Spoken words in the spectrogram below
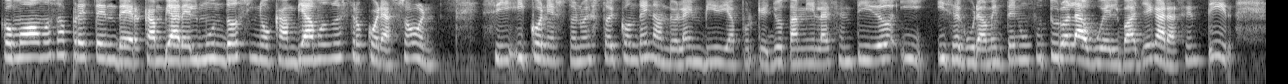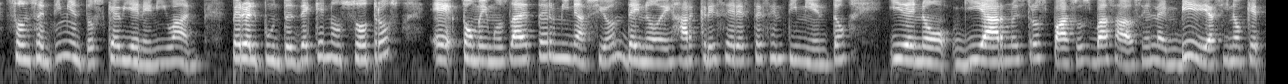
¿Cómo vamos a pretender cambiar el mundo si no cambiamos nuestro corazón? Sí, y con esto no estoy condenando la envidia porque yo también la he sentido y, y seguramente en un futuro la vuelva a llegar a sentir. Son sentimientos que vienen y van, pero el punto es de que nosotros eh, tomemos la determinación de no dejar crecer este sentimiento y de no guiar nuestros pasos basados en la envidia, sino que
